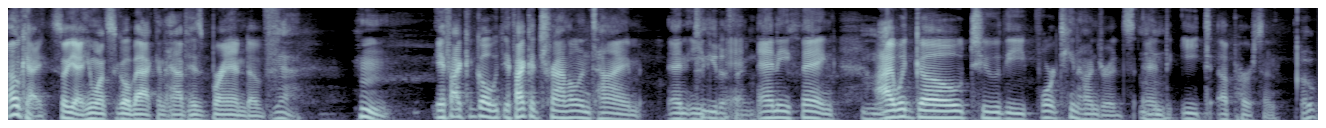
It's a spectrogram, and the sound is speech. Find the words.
Okay, so yeah, he wants to go back and have his brand of. Yeah, Hmm. If I could go, if I could travel in time and eat, eat a thing. anything, Mhm. I would go to the 1400s Mm-hmm. and eat a person Oh,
